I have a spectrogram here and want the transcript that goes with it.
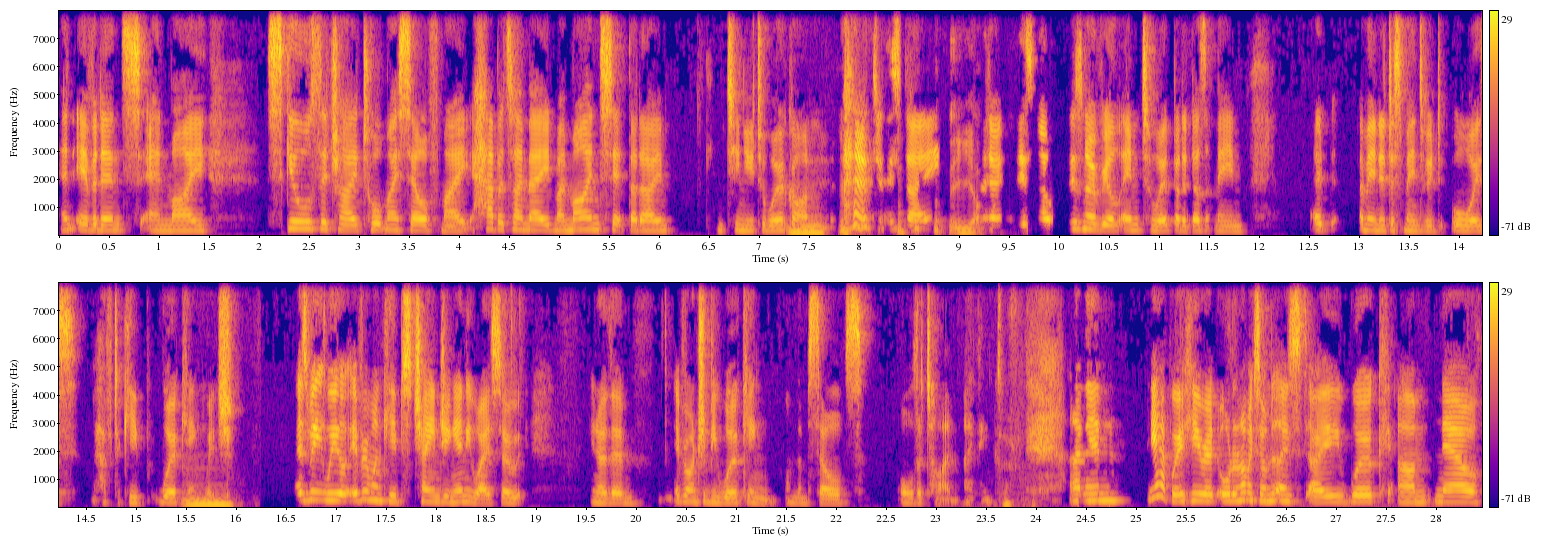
and evidence and my skills that I taught myself, my habits I made, my mindset that I continue to work on mm. to this day. yep. There's no there's no real end to it, but it doesn't mean it, I mean it just means we'd always have to keep working, mm. which as we, we everyone keeps changing anyway. So you know the everyone should be working on themselves all the time. I think, Definitely. and then yeah, we're here at Autonomics. I, I work um, now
